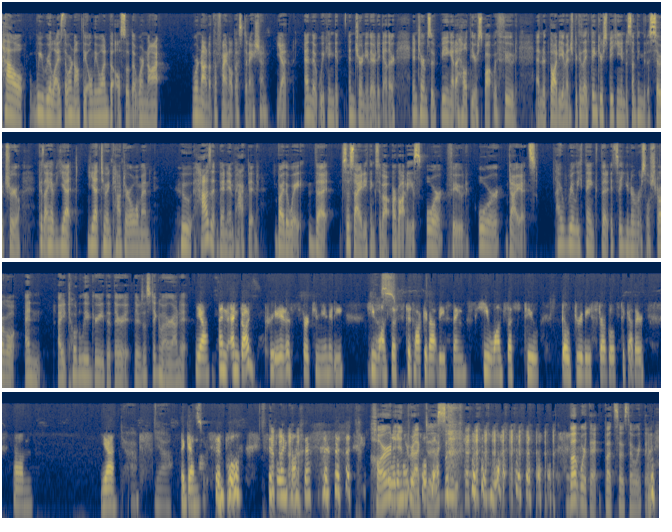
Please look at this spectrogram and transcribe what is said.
how we realize that we're not the only one but also that we're not we're not at the final destination yet and that we can get and journey there together in terms of being at a healthier spot with food and with body image because i think you're speaking into something that is so true because i have yet yet to encounter a woman who hasn't been impacted by the way that society thinks about our bodies or food or diets I really think that it's a universal struggle and I totally agree that there there's a stigma around it. Yeah. And and God created us for community. He yes. wants us to talk about these things. He wants us to go through these struggles together. Um yeah. Yeah. Yeah. Again, so- simple simple in concept. Hard in practice. but worth it. But so so worth it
